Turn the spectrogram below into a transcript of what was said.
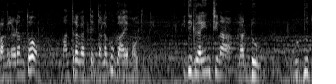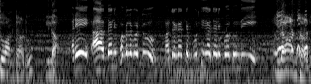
పగలడంతో మంత్రగత్తె తలకు గాయమవుతుంది. ఇది గ్రహించిన లడ్డు గుడ్డుతో అంటాడు ఇలా. అరే ఆ అద్దాన్ని పగలగొట్టు మంత్రగత్తె పూర్తిగా చనిపోతుంది. ఇలా అంటాడు.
